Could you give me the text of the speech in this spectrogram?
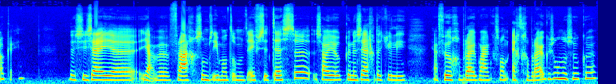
Oké. Dus je zei, eh, ja, we vragen soms iemand om het even te testen. Zou je ook kunnen zeggen dat jullie ja, veel gebruik maken van echt gebruikersonderzoeken?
